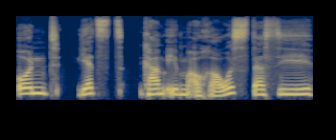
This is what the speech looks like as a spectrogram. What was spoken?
Und jetzt kam eben auch raus, dass sie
